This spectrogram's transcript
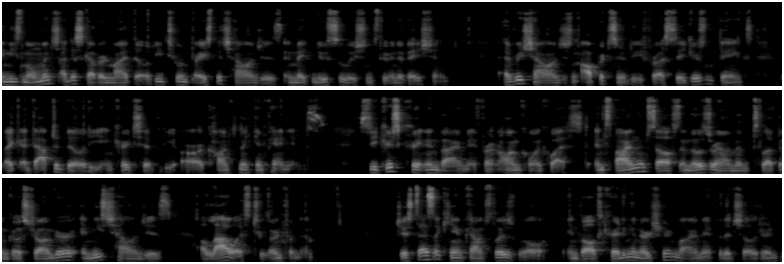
In these moments, I discovered my ability to embrace the challenges and make new solutions through innovation. Every challenge is an opportunity for us seekers and things like adaptability and creativity are our constant companions. Seekers create an environment for an ongoing quest, inspiring themselves and those around them to let them grow stronger, and these challenges allow us to learn from them. Just as a camp counselor's role involves creating a nurture environment for the children,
